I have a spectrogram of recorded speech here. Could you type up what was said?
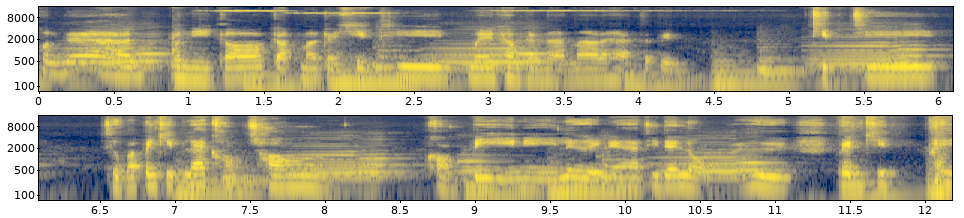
คนด้วยนะคะวันนี้ก็กลับมากับคลิปที่ไม่ได้ทำกันนานมากแล้วค่ะจะเป็นคลิปที่ถือว่าเป็นคลิปแรกของช่องของปีนี้เลยนะคะที่ได้ลงก็คือเป็นคลิปพรี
